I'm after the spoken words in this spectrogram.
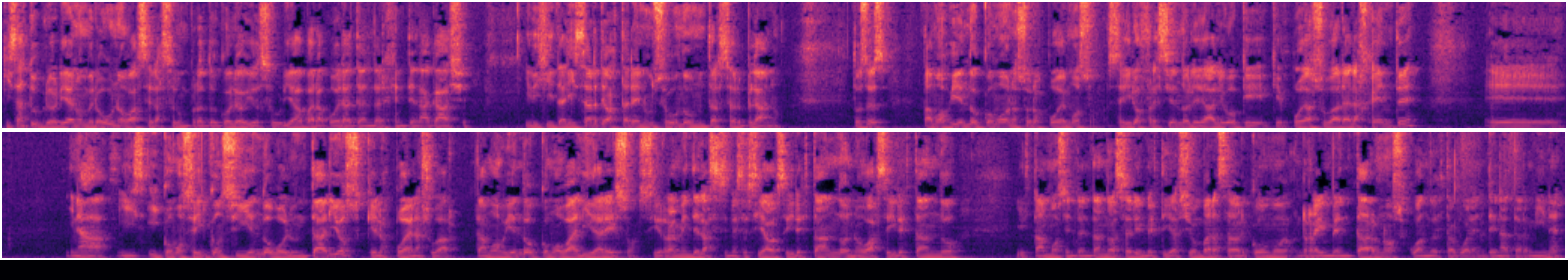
quizás tu prioridad número uno va a ser hacer un protocolo de bioseguridad para poder atender gente en la calle. Y digitalizarte va a estar en un segundo o en un tercer plano. Entonces, estamos viendo cómo nosotros podemos seguir ofreciéndole algo que, que pueda ayudar a la gente. eh, y nada, y, y cómo seguir consiguiendo voluntarios que los puedan ayudar. Estamos viendo cómo validar eso, si realmente la necesidad va a seguir estando, no va a seguir estando, y estamos intentando hacer investigación para saber cómo reinventarnos cuando esta cuarentena termine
